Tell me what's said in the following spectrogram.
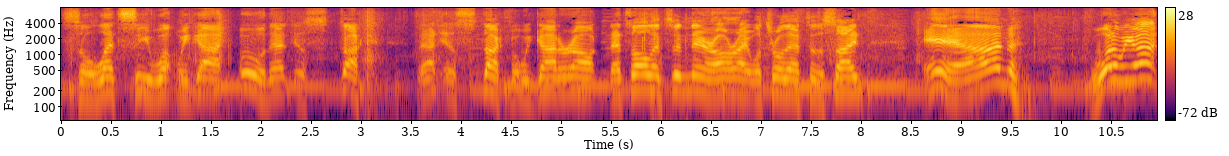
So let's see what we got. Oh, that is stuck. That is stuck, but we got her out. That's all that's in there. All right, we'll throw that to the side. And what do we got?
